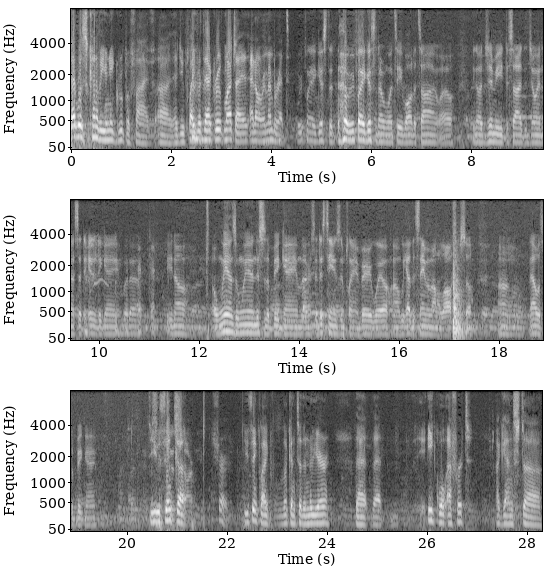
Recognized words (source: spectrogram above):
That was kind of a unique group of five. Uh, had you played with that group much? I, I don't remember it. We play against the we play against the number one team all the time. Well, you know, Jimmy decided to join us at the end of the game, but uh, you know, a win's a win. This is a big game. Like I said, this team's been playing very well. Uh, we have the same amount of losses, so um, that was a big game. Do you think? Uh, sure. Do you think, like, looking to the new year, that that equal effort against, uh,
